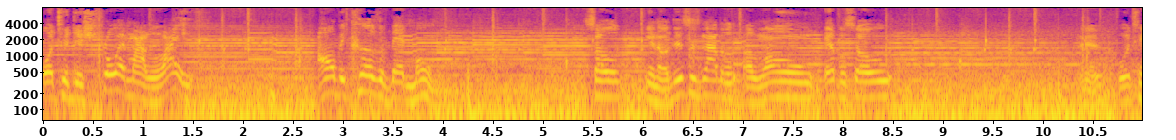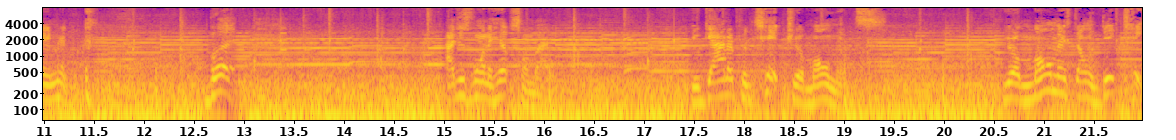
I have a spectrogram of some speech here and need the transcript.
or to destroy my life all because of that moment? So, you know, this is not a, a long episode. Yeah, 14 minutes. But I just want to help somebody. You gotta protect your moments. Your moments don't dictate.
